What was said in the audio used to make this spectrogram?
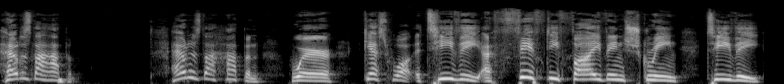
How does that happen? How does that happen where guess what? A TV, a 55 inch screen TV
